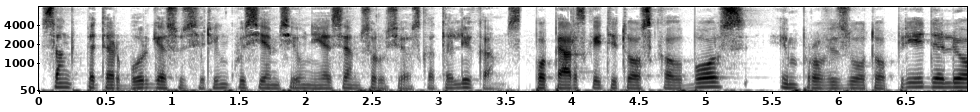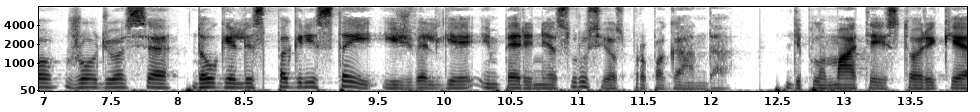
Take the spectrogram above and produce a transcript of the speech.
Sankt Peterburgė susirinkusiems jauniesiems Rusijos katalikams. Po perskaitytos kalbos improvizuoto priedėlio žodžiuose daugelis pagrįstai išvelgė imperinės Rusijos propagandą. Diplomatė istorikė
